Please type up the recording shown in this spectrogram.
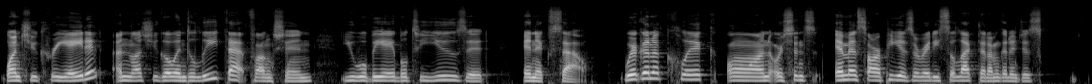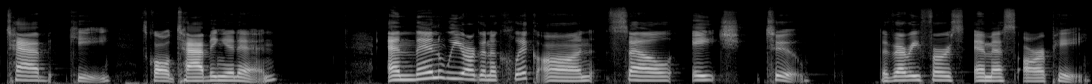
Once you create it, unless you go and delete that function, you will be able to use it in Excel. We're going to click on, or since MSRP is already selected, I'm going to just tab key. It's called tabbing it in. And then we are going to click on cell H2, the very first MSRP.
